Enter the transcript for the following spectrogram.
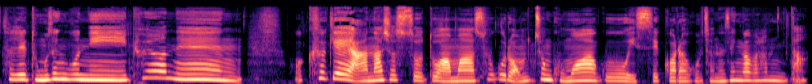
사실 동생분이 표현은 어, 크게 안 하셨어도 아마 속으로 엄청 고마워하고 있을 거라고 저는 생각을 합니다.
